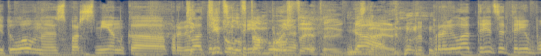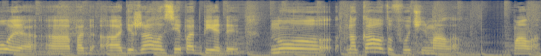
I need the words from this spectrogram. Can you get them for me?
титулованная спортсменка, провела Ти- титулов 33 там боя. просто это, не Да, знаю. провела 33 боя, а, одержала все победы, но нокаутов очень мало, мало.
